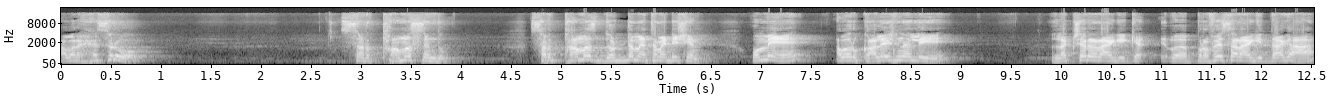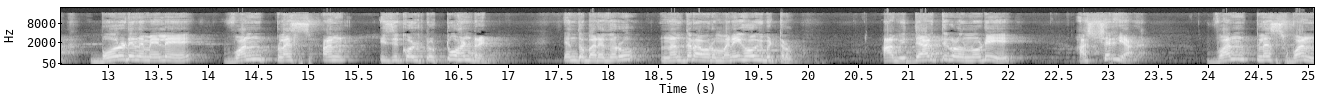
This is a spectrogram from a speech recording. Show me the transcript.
ಅವರ ಹೆಸರು ಸರ್ ಥಾಮಸ್ ಎಂದು. ಸರ್ ಥಾಮಸ್ ದೊಡ್ಡ ಮ್ಯಾಥಮೆಟಿಷಿಯನ್. ಒಮ್ಮೆ ಅವರು ಕಾಲೇಜ್ನಲ್ಲಿ ಲಕ್ಷರರಾಗಿ ಕೆ ಪ್ರೊಫೆಸರ್ ಆಗಿದ್ದಾಗ ಬೋರ್ಡಿನ ಮೇಲೆ one plus one is equal to two hundred ಎಂದು ಬರೆದರು. ನಂತರ ಅವರು ಮನೆಗೆ ಹೋಗಿಬಿಟ್ಟರು ಆ ವಿದ್ಯಾರ್ಥಿಗಳು ನೋಡಿ ಆಶ್ಚರ್ಯ. One plus one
